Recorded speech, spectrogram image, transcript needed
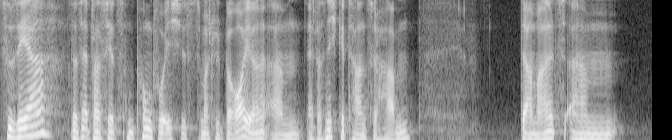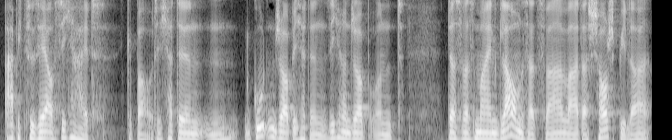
zu sehr, das ist etwas jetzt ein Punkt, wo ich es zum Beispiel bereue, ähm, etwas nicht getan zu haben. Damals ähm, habe ich zu sehr auf Sicherheit gebaut. Ich hatte einen, einen guten Job, ich hatte einen sicheren Job und das, was mein Glaubenssatz war, war, dass Schauspieler,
